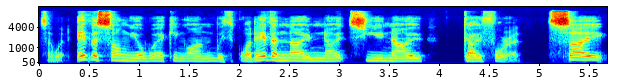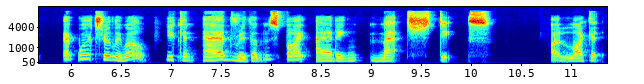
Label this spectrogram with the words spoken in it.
So, whatever song you're working on with whatever known notes you know, go for it. So, it works really well. You can add rhythms by adding matchsticks. I like it.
